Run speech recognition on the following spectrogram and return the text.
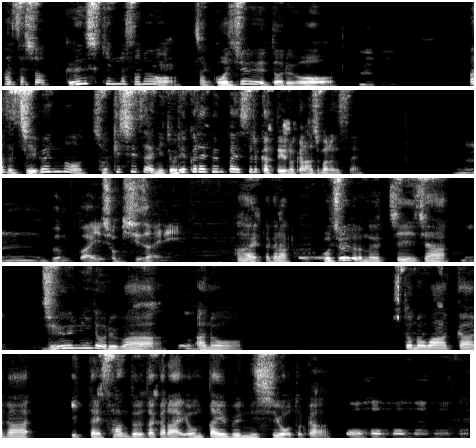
まず最初、軍資金のその、じゃあ50ドルを、うんうん。まず自分の初期資材にどれくらい分配するかっていうのから始まるんですね。うーん、分配、初期資材に。はい。だから、50ドルのうち、じゃあうん、12ドルは、あの、人のワーカーが1体3ドルだから4体分にしようとか、ほうほうほうほうほうほ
